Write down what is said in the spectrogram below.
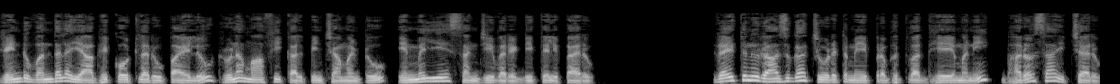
రెండు వందల యాభై కోట్ల రూపాయలు రుణమాఫీ కల్పించామంటూ ఎమ్మెల్యే సంజీవరెడ్డి తెలిపారు. రైతును రాజుగా చూడటమే ప్రభుత్వ ధ్యేయమని భరోసా ఇచ్చారు.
